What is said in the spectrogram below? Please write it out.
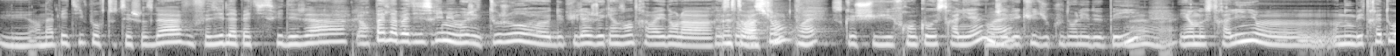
un appétit pour toutes ces choses-là Vous faisiez de la pâtisserie déjà Alors pas de la pâtisserie, mais moi j'ai toujours, euh, depuis l'âge de 15 ans, travaillé dans la restauration. Parce que je suis franco-australienne, j'ai vécu du coup dans les deux pays. Et en Australie, on, nous met très tôt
